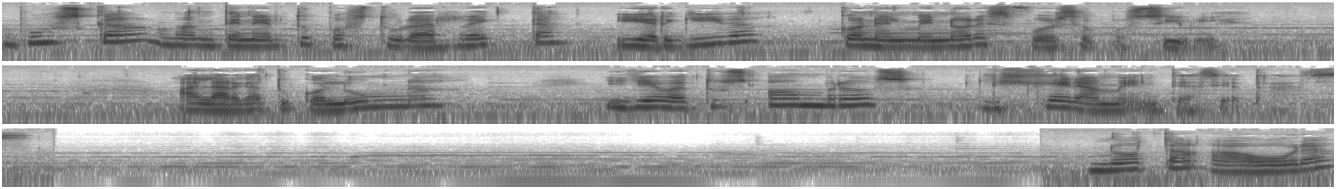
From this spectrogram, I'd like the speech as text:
Busca mantener tu postura recta y erguida con el menor esfuerzo posible. Alarga tu columna y lleva tus hombros ligeramente hacia atrás. Nota ahora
